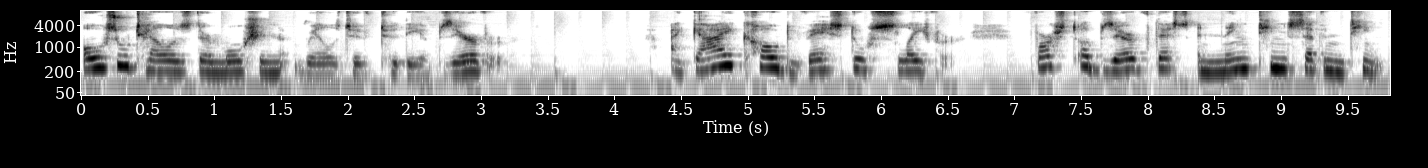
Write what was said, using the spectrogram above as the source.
also tell us their motion relative to the observer. A guy called Vesto Slipher first observed this in 1917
